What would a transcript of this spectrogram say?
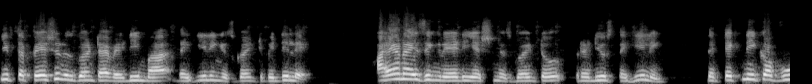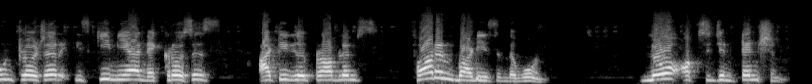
if the patient is going to have edema, the healing is going to be delayed. Ionizing radiation is going to reduce the healing. The technique of wound closure, ischemia, necrosis, arterial problems, foreign bodies in the wound, low oxygen tension,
